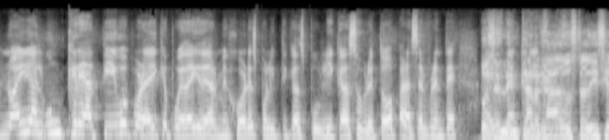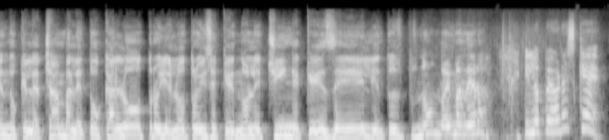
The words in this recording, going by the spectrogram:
no hay algún creativo por ahí que pueda idear mejores políticas públicas, sobre todo para hacer frente a. Pues el esta encargado crisis. está diciendo que la chamba le toca al otro y el otro dice que no le chingue, que es de él. Y entonces, pues no, no hay manera. Y lo peor es que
